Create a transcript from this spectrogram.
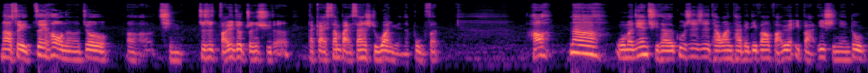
那所以最后呢，就呃请就是法院就准许了大概三百三十万元的部分。好，那我们今天取材的故事是台湾台北地方法院一百一十年度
